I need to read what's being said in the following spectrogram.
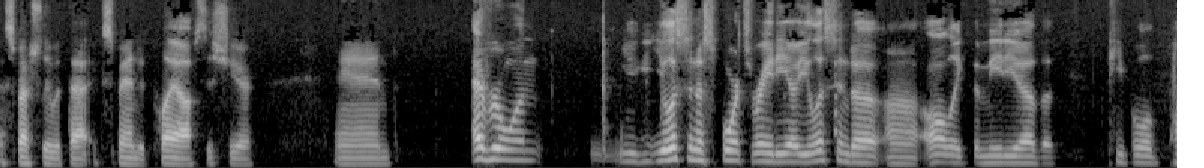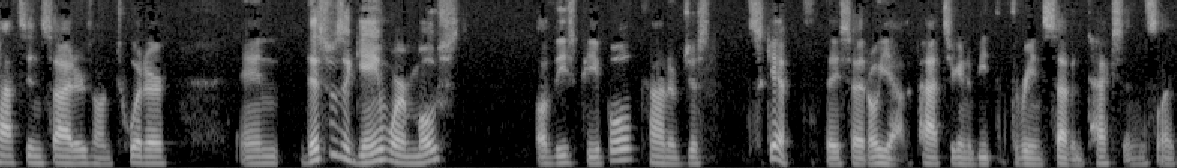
especially with that expanded playoffs this year?" And everyone, you, you listen to sports radio, you listen to uh, all like the media, the people, Pat's insiders on Twitter, and this was a game where most of these people kind of just skipped. They said, "Oh yeah, the Pats are going to beat the three and seven Texans, like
